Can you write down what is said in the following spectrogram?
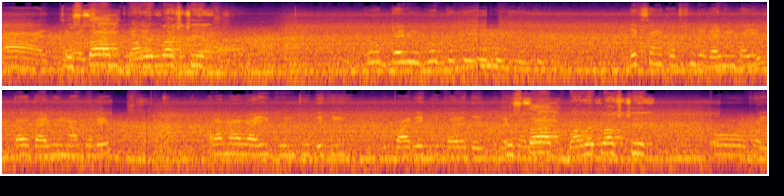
না আচ্ছা উস্তাদ। গুড ড্রাইভিং গুড গুড দেখছি আমি কত সুন্দর ড্রাইভিং পারি। তাও ড্রাইভিং না করে। আর আমার ভাই বন্ধু দেখি পারে কি পারে দেখি উস্তাদ বামে প্লাস্টিক। ও ভাই।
